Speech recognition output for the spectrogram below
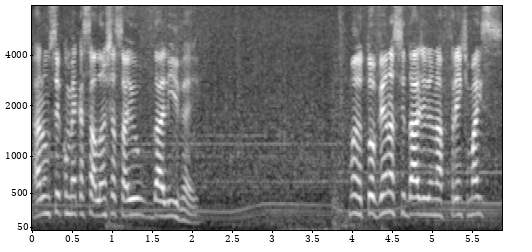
Cara, não sei como é que essa lancha saiu dali, velho. Mano, eu tô vendo a cidade ali na frente, mas...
